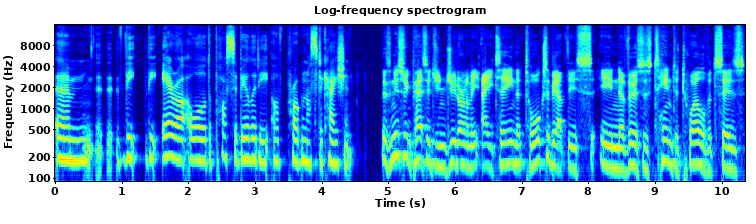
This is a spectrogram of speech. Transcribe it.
um, the the error or the possibility of prognostication. There's an interesting passage in Deuteronomy 18 that talks about this. In uh, verses 10 to 12, it says,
